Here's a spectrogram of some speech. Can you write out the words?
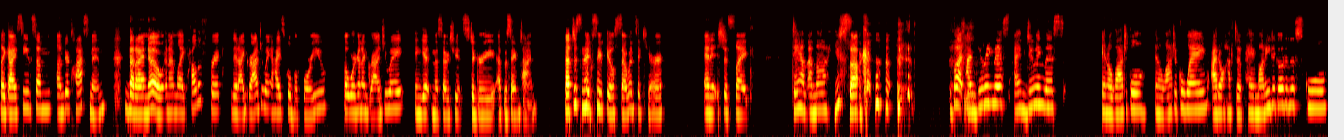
Like I see some underclassmen that I know, and I'm like, how the frick did I graduate high school before you? But we're gonna graduate and get an associate's degree at the same time. That just makes me feel so insecure. And it's just like, damn, Emma, you suck. but I'm doing this, I'm doing this in a logical in a logical way. I don't have to pay money to go to this school.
